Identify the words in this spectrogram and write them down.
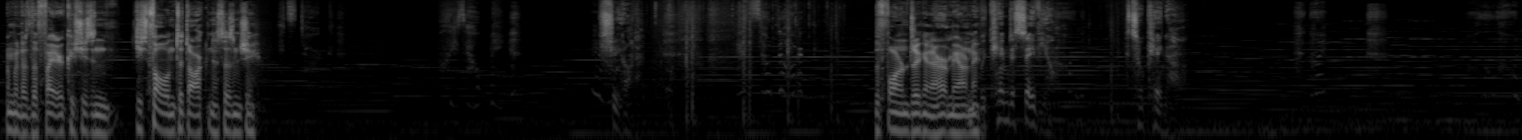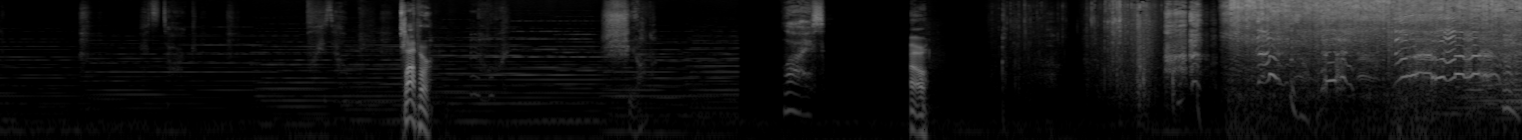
I'm gonna have to fight her because she's in. She's fallen to darkness, isn't she? The forms are gonna hurt me, aren't they? we came to save you. It's okay now. Slap her! Shionne. Lies. Uh oh.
